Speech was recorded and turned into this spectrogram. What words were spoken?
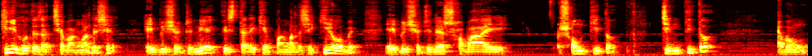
কি হতে যাচ্ছে বাংলাদেশে? এই বিষয়টি নিয়ে একত্রিশ তারিখে বাংলাদেশে কি হবে? এই বিষয়টি নিয়ে সবাই শঙ্কিত, চিন্তিত এবং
